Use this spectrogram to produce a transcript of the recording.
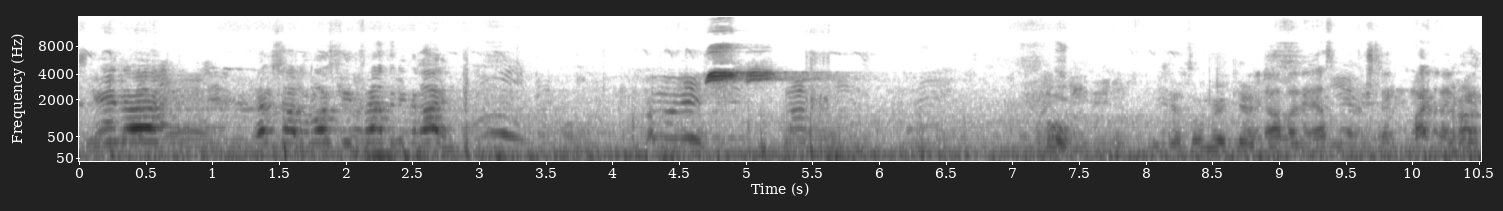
Steven! Reckstein, du läufst wie ein Pferd in ihn rein. Oh, ist jetzt umgekehrt. Ja, weil er erst mit gestreckten Bein reingeht.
